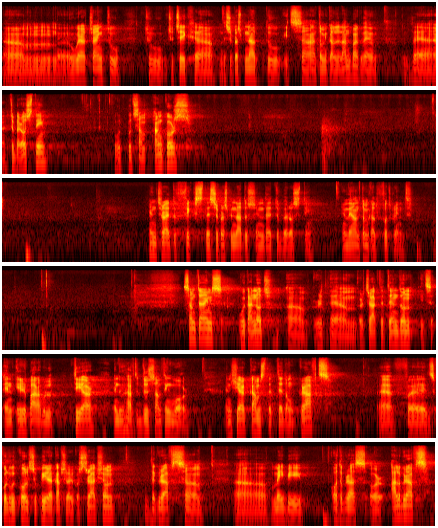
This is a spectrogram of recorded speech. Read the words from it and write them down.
um, we are trying to, to, to take uh, the supraspinatus to its anatomical landmark, the, the tuberosity. We put some anchors. And try to fix the supraspinatus in the tuberosity, in the anatomical footprint. Sometimes we cannot um, re um, retract the tendon. It's an irreparable tear, and we have to do something more. And here comes the tendon grafts. Uh, it's what we call superior capsular reconstruction. The grafts um, uh, may be autografts or allografts.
